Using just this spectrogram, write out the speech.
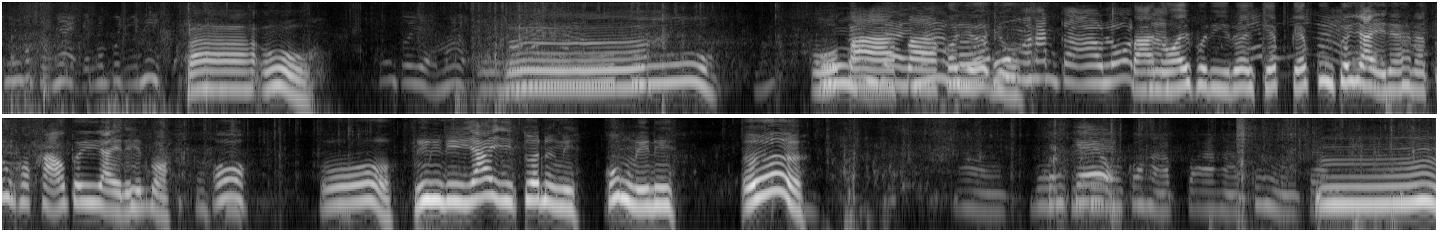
กุ้งก็ตัว ใหญ่กันมันไปอยู่นี่ปลาโอ้กุ้งตัวใหญ่มากเออโอ้ปลาปลาก็เยอะอยู่ กุ้งหันก็เอาโลดปลาน้อยพอดีเลยเก็บเก็บกุ้งตัวใหญ่เนี่ยนะตุ้งขาวๆตัวใหญ่เลยเห็นบ่โอ้โอ้นี่นี่นี่ย่ายอีกตัวหนึ่งนี่ กุ้งนี่นี่เออเป็นแก้วก็หาปลาหากุ้งเหมือนกันอืม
